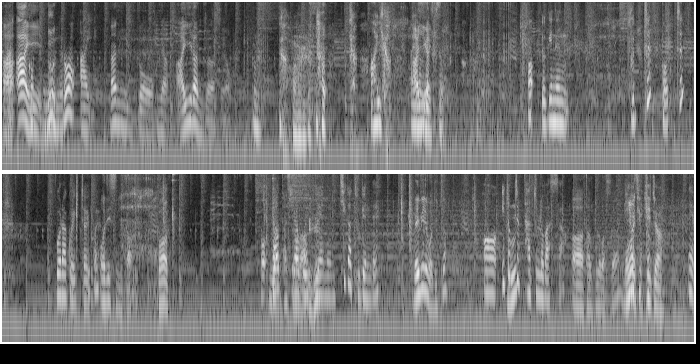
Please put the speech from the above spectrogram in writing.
아, eye, 거미의 눈. 눈으로 eye. 난 또 그냥 아이라는 줄 알았어요. 아이가 아이가 있어. 어 여기는 부트 버트 뭐라고 읽죠 이걸? 어디 있습니까? 벗. 어, 미안, 다시 버트라고. 읽기에는 T가 두 개인데. 맵 이름 어디 있죠? 어 이쪽 굿? 집다 둘러봤어 요. 아, 다 불러봤어요. 뭐가 비오티 있었죠? 네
